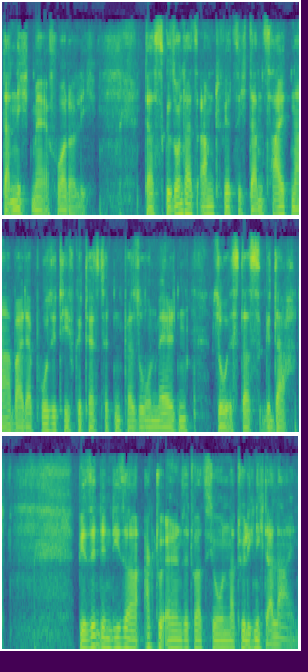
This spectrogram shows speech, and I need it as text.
dann nicht mehr erforderlich. Das Gesundheitsamt wird sich dann zeitnah bei der positiv getesteten Person melden. So ist das gedacht. Wir sind in dieser aktuellen Situation natürlich nicht allein.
